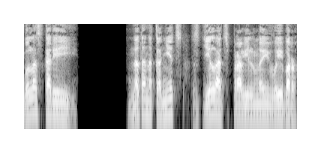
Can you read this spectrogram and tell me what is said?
Голос Кореи. Надо, наконец, сделать правильный выбор.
